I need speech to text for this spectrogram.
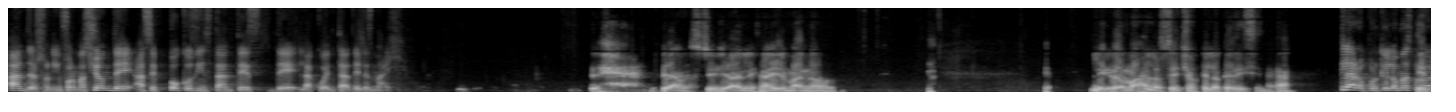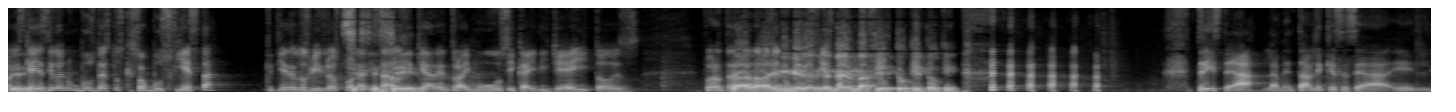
Anderson, información de hace pocos instantes de la cuenta del SNAI. Veamos, ya el SNAI, hermano, le creo más a los hechos que lo que dicen, ¿ah? Claro, porque lo más probable es que haya sido en un bus de estos que son bus fiesta, que tienen los vidrios Sí, sí, polarizados sí. y que adentro hay música y DJ y todo es. Fueron Claro, trasladados en alguien un bus quería fiesta. tener una fiestuki tuki. Triste, ¿ah? Lamentable que ese sea el,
